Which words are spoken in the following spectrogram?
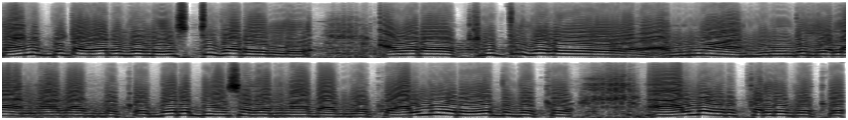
ಜ್ಞಾನಪೀಠ ಅವರುಗಳು ಎಷ್ಟಿದ್ದಾರೆ ಇಲ್ಲಿ? ಅವರ ಕೃತಿಗಳು ಅನ್ನುವ ಹಿಂದಿಗೆಲ್ಲ ಅನುವಾದ ಆಗಬೇಕು, ಬೇರೆ ಭಾಷೆಗೆ ಅನುವಾದ ಆಗಬೇಕು, ಅಲ್ಲಿ ಅವ್ರು ಓದಬೇಕು ಅಲ್ಲಿ ಇವರು ಕಲಿಬೇಕು,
